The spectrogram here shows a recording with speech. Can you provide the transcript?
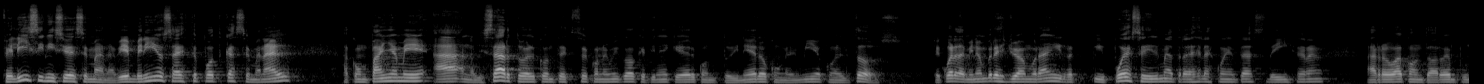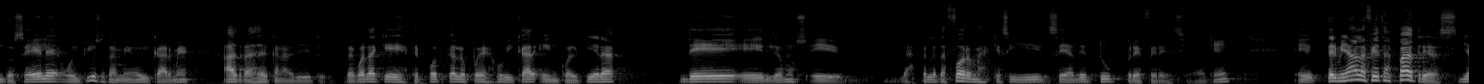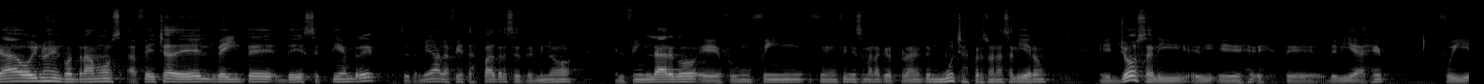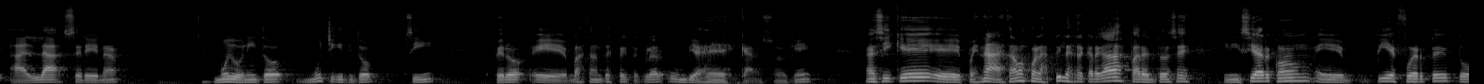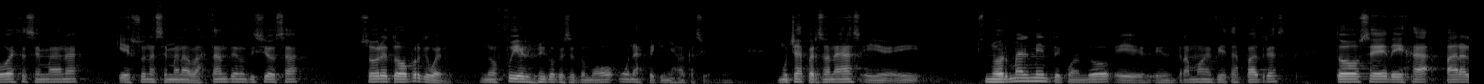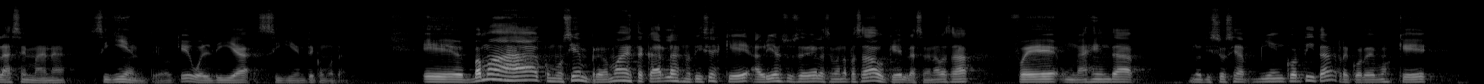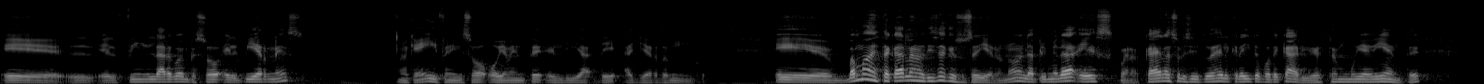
Feliz inicio de semana. Bienvenidos a este podcast semanal. Acompáñame a analizar todo el contexto económico que tiene que ver con tu dinero, con el mío, con el de todos. Recuerda, mi nombre es Joan Morán y, puedes seguirme a través de las cuentas de Instagram arroba contadorben.cl o incluso también ubicarme a través del canal de YouTube. Recuerda que este podcast lo puedes ubicar en cualquiera de, eh, digamos, eh, las plataformas que sí sean de tu preferencia. ¿ok? Eh, terminaron las fiestas patrias. Ya hoy nos encontramos a fecha del 20 de septiembre. Se terminaron las fiestas patrias, se terminó el fin largo. Eh, fue, un fin, fue un fin de semana que probablemente muchas personas salieron. Eh, yo salí este, de viaje. Fui a La Serena. Muy bonito, muy chiquitito, sí, pero bastante espectacular. Un viaje de descanso, ¿ok? Así que, pues nada, estamos con las pilas recargadas para entonces iniciar con eh, pie fuerte toda esta semana, que es una semana bastante noticiosa, sobre todo porque, bueno, no fui el único que se tomó unas pequeñas vacaciones. Muchas personas, eh, eh, normalmente cuando entramos en fiestas patrias, todo se deja para la semana siguiente, ¿ok? O el día siguiente como tal. Vamos a, como siempre, vamos a destacar las noticias que habrían sucedido la semana pasada, o que la semana pasada fue una agenda noticiosa bien cortita. Recordemos que eh, el, fin largo empezó el viernes y finalizó obviamente el día de ayer domingo. Eh, vamos a destacar las noticias que sucedieron. ¿no? La primera es, bueno, caen las solicitudes del crédito hipotecario. Esto es muy evidente.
